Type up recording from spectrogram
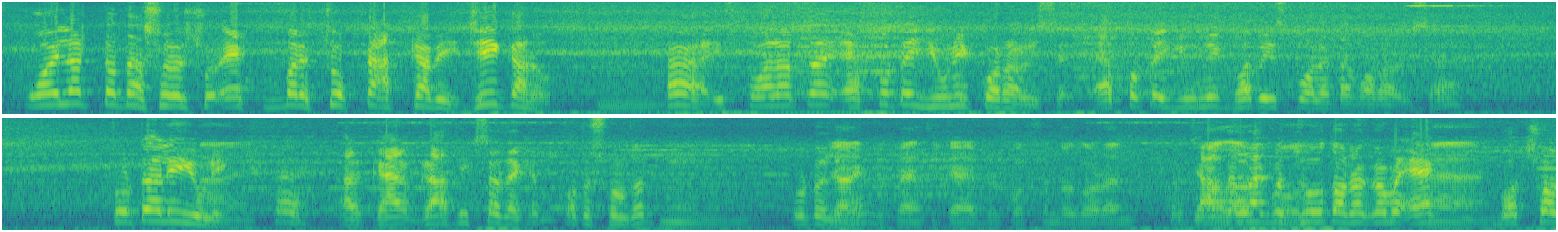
স্পয়লারটা তো আসলে একবারে চোখটা আটকাবে যে কারও। হ্যাঁ স্পয়লারটা এতটা ইউনিক করা হয়েছে এতটা ইউনিক ভাবে স্পয়লারটা করা হয়েছে হ্যাঁ? Totally unique Nice. হ্যাঁ? আর গ্রাফিক্সটা দেখেন কত সুন্দর। টোটালি একটু ফ্যান্সি টাইপের পছন্দ করেন যাদের লাগবে Colourful। দ্রুত এক হ্যাঁ। বছর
